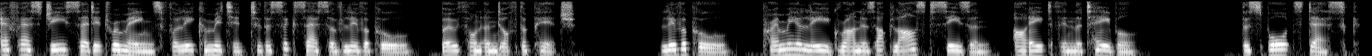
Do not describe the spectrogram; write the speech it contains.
FSG said it remains fully committed to the success of Liverpool, both on and off the pitch. Liverpool, Premier League runners-up last season, are eighth in the table. The Sports Desk,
